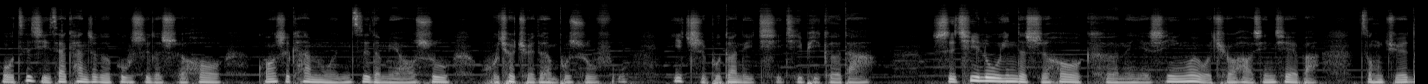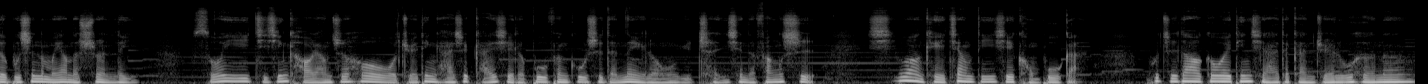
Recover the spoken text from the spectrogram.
我自己在看这个故事的时候。光是看文字的描述，我就觉得很不舒服，一直不断的起鸡皮疙瘩。使气录音的时候，可能也是因为我求好心切吧，总觉得不是那么样的顺利。所以几经考量之后，我决定还是改写了部分故事的内容与呈现的方式，希望可以降低一些恐怖感。不知道各位听起来的感觉如何呢？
